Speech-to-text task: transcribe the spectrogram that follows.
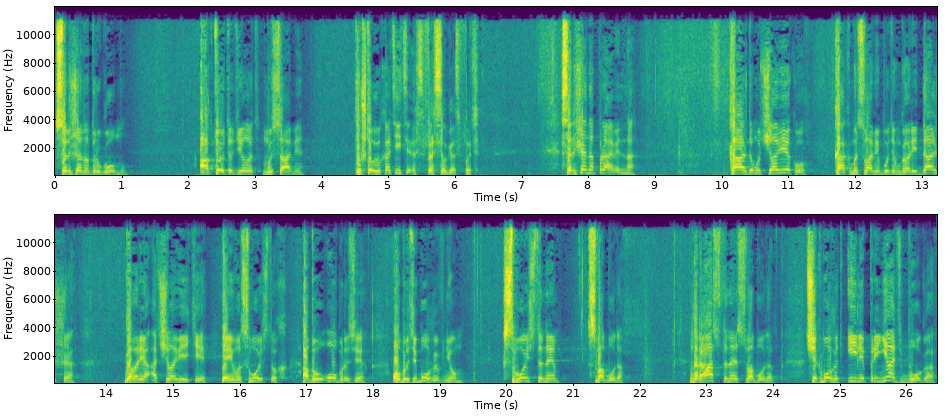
Совершенно другому. А кто это делает? Мы сами. То что вы хотите? Спросил Господь. Совершенно правильно. Каждому человеку, как мы с вами будем говорить дальше, говоря о человеке и о его свойствах, об его образе, образе Бога в нем, свойственная свобода, нравственная свобода. Человек может или принять Бога,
